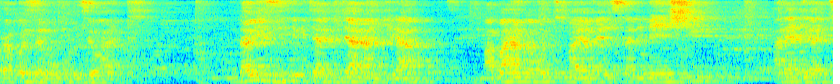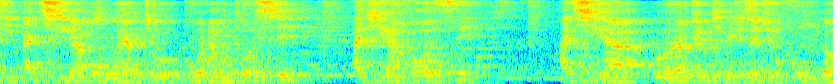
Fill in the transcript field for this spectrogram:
urakoze mukunzi wanjye ndabizi ntibyari byarangira amarangamutima ya Vincent ni menshi. Aragira ati akira uburabyo ubona butoshye akira hose akira ururabyo rw'ikimenyetso cy'urukundo.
